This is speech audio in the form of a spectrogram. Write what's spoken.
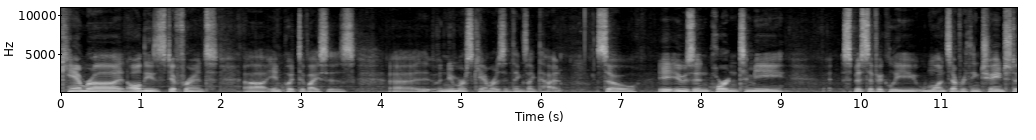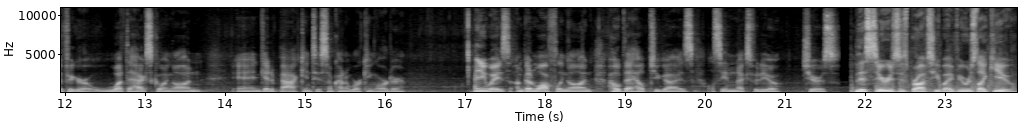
camera and all these different uh, input devices, uh, numerous cameras and things like that. So it, it was important to me specifically once everything changed to figure out what the heck's going on and get it back into some kind of working order. Anyways, I'm done waffling on. I hope that helped you guys. I'll see you in the next video. Cheers. This series is brought to you by viewers like you.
